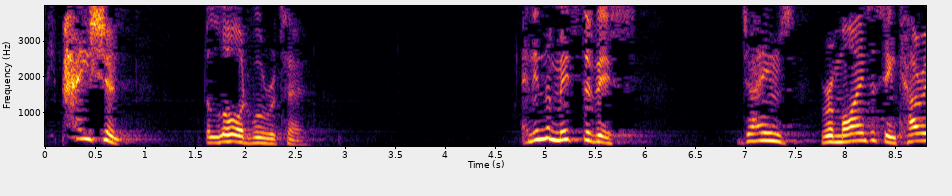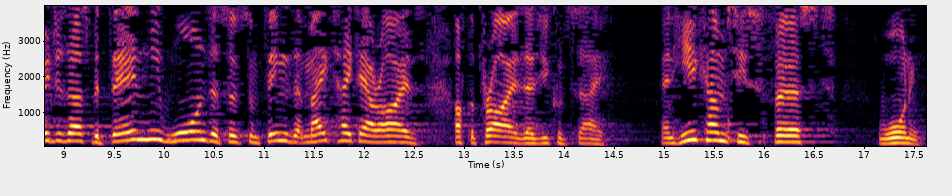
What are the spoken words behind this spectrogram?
Be patient. The Lord will return. And in the midst of this, James reminds us, encourages us, but then he warns us of some things that may take our eyes off the prize, as you could say. And here comes his first warning.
